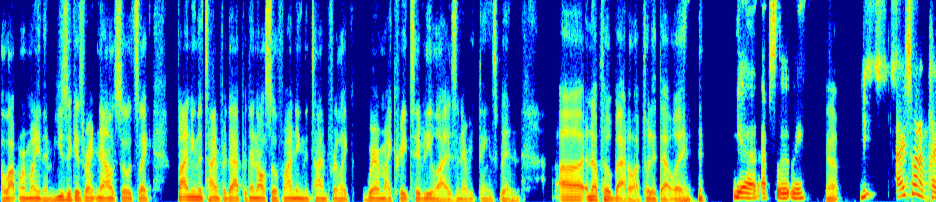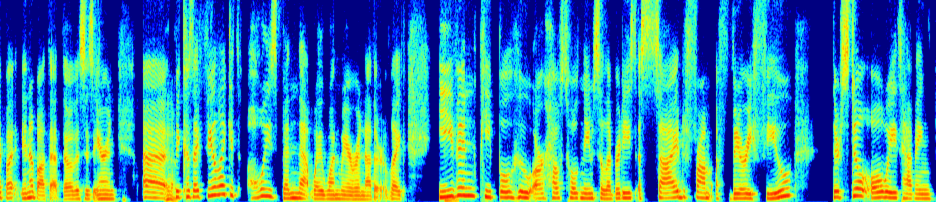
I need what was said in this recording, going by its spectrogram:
a, lot more money than music is right now. So it's like finding the time for that, but then also finding the time for like where my creativity lies and everything has been uh, an uphill battle. I put it that way. yeah, absolutely. Yeah. I just want to pipe in about that though. This is Erin, uh, yeah. because I feel like it's always been that way one way or another. Like even people who are household name celebrities, aside from a very few, they're still always having,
